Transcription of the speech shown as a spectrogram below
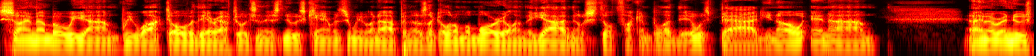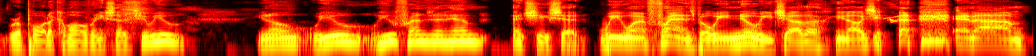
So I remember we um we walked over there afterwards and there's news cameras and we went up and there was like a little memorial in the yard and there was still fucking blood there. It was bad, you know. And um and I remember a news reporter come over and he said, "Were you, you know, were you were you friends with him?" And she said, "We weren't friends, but we knew each other." You know, she, and um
